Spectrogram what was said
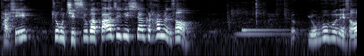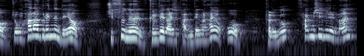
다시 조금 지수가 빠지기 시작을 하면서 요, 요 부분에서 좀 하락을 했는데요. 지수는 금세 다시 반등을 하였고 결국 31만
